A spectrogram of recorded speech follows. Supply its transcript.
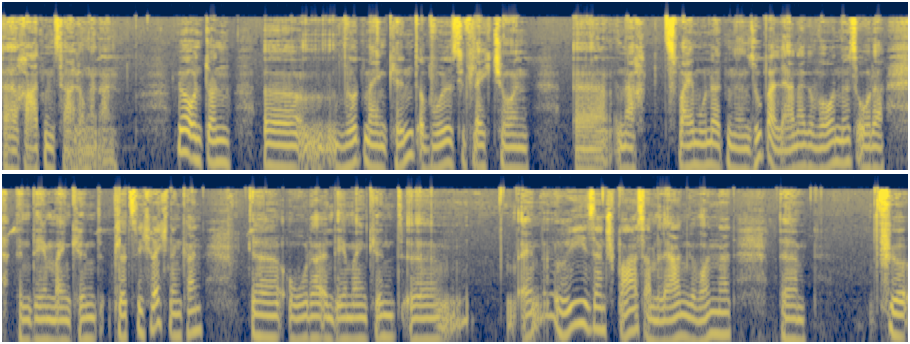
äh, Ratenzahlungen an. Ja, und dann äh, wird mein Kind, obwohl es vielleicht schon äh, nach zwei Monaten ein Superlerner geworden ist oder indem mein Kind plötzlich rechnen kann, äh, oder indem ein Kind äh, einen riesen Spaß am Lernen gewonnen hat. Äh, für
